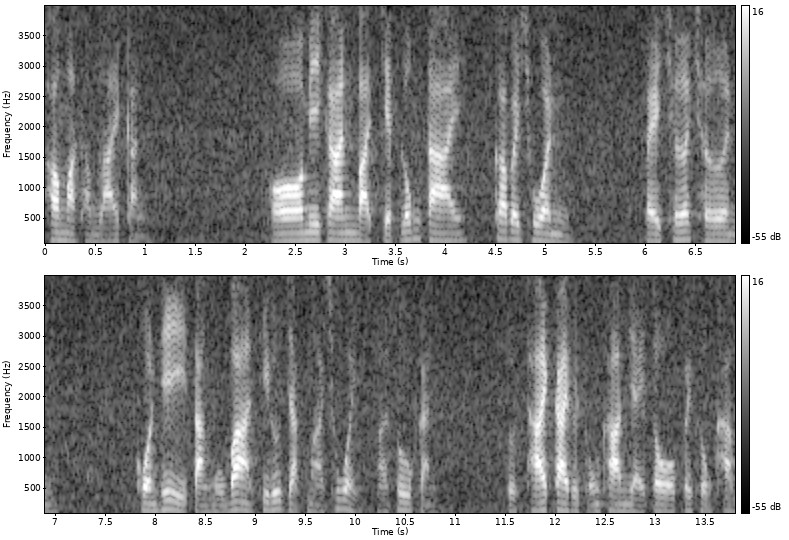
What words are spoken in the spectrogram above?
เข้ามาทำร้ายกัน พอมีการบาดเจ็บล้มตายก็ไปชวนไปเชื้อเชิญ คนที่ต่างหมู่บ้านที่รู้จักมาช่วยมาสู้กัน สุดท้ายกลายเป็นสงครามใหญ่โตไปสงคราม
